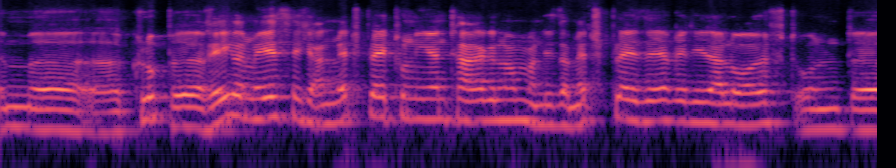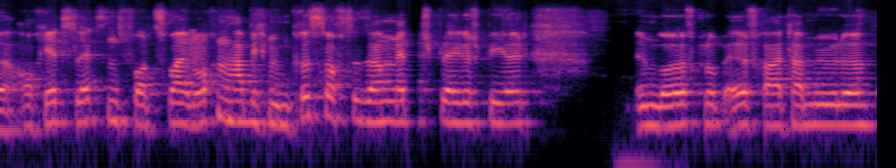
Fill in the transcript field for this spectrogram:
im äh, Club äh, regelmäßig an Matchplay-Turnieren teilgenommen, an dieser Matchplay-Serie, die da läuft. Und äh, auch jetzt letztens vor zwei Wochen habe ich mit dem Christoph zusammen Matchplay gespielt im Golfclub Elfrater Mühle.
